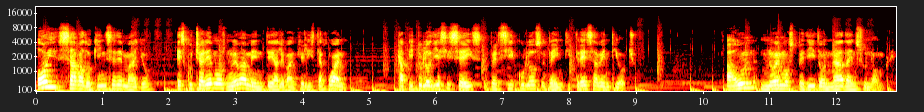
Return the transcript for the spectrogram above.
Hoy, sábado 15 de mayo, escucharemos nuevamente al evangelista Juan, capítulo 16, versículos 23 a 28. Aún no hemos pedido nada en su nombre.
